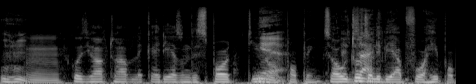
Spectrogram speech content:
Mhm. mm. because you have to have like ideas on the spot, you Yeah. know, popping. So I would Exactly. totally be up for hip hop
